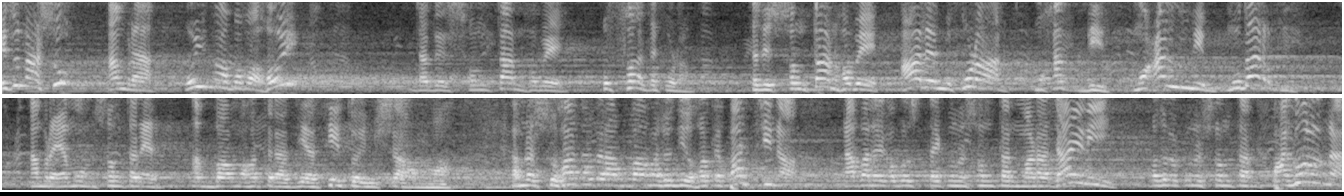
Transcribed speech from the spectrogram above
এই জন্য আসুন, আমরা ওই মা বাবা হই যাদের সন্তান হবে হুফাজে কোরআন যাদের সন্তান হবে আলেম কোরআন, মুহাদ্দিস, মুআল্লিম, মুদাররিস। আমরা এমন সন্তানের আব্বা, আম্মা হতে রাজি আছি তো ইনশাআল্লাহ। আমরা সুহাদাদের আব্বা, আম্মা যদি হতে পারছি না, নাবালেগ অবস্থায় কোনো সন্তান মারা যায়নি, অথবা কোনো সন্তান পাগল না,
